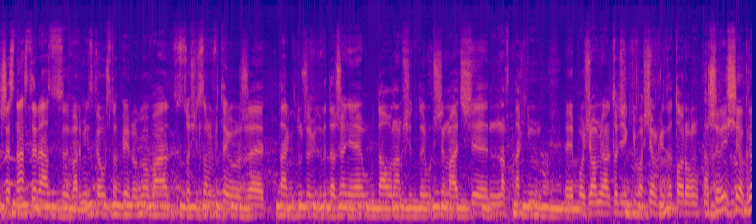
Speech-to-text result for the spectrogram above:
16 raz warmińska uczta pierogowa. Coś niesamowitego, że tak duże wydarzenie udało nam się tutaj utrzymać e, na takim e, poziomie, ale to dzięki właśnie organizatorom. Oczywiście ogromnie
